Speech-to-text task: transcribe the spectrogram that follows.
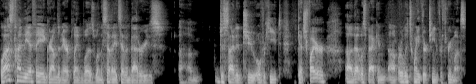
last time the FAA grounded an airplane was when the 787 batteries um, decided to overheat, catch fire. Uh, that was back in um, early 2013 for three months.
